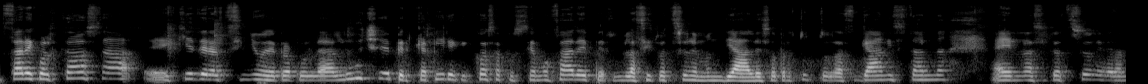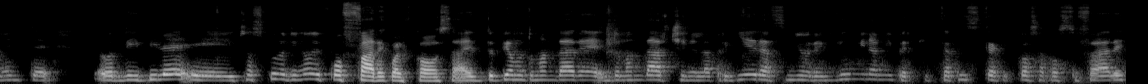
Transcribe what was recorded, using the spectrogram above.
fare qualcosa e chiedere al Signore proprio la luce per capire che cosa possiamo fare per la situazione mondiale, soprattutto l'Afghanistan è in una situazione veramente orribile e ciascuno di noi può fare qualcosa e dobbiamo domandarci nella preghiera, Signore, illuminami perché capisca che cosa posso fare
